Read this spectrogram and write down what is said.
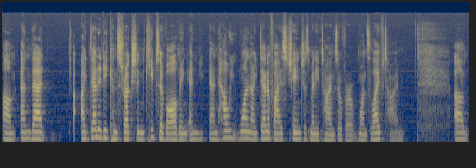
Um, and that identity construction keeps evolving, and, and how one identifies changes many times over one's lifetime. Um,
